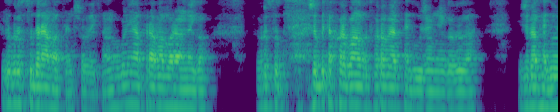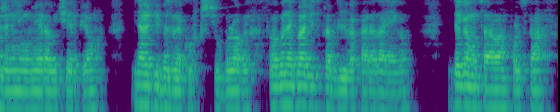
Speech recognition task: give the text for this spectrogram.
To jest po prostu dramat ten człowiek. No, on w ogóle nie ma prawa moralnego. Po prostu, żeby ta choroba nowotworowa jak najdłużej u niego była. I żeby jak najdłużej nie umierał i cierpiał. I najlepiej bez leków przeciwbólowych. To byłaby najbardziej sprawiedliwa kara dla niego. I tego mu cała polska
